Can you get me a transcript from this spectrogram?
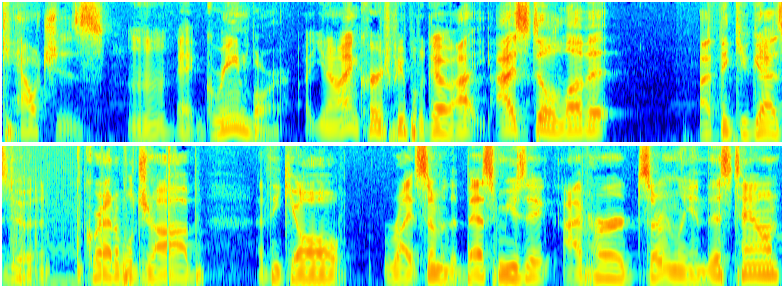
Couches mm-hmm. at Green Bar. You know, I encourage people to go. I, I still love it. I think you guys do an incredible job. I think y'all write some of the best music I've heard, certainly in this town.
